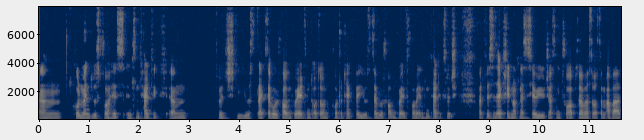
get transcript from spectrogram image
um, coolmann used for his instant tile tick um, switch he used like several thousand rails and also on Prototech they used several thousand rails for the instant tile tick switch but this is actually not necessary you just need four observers or some other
